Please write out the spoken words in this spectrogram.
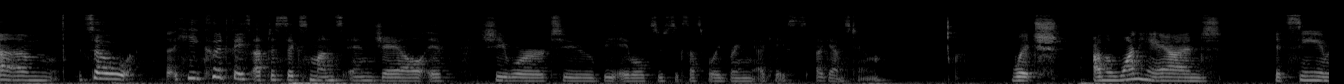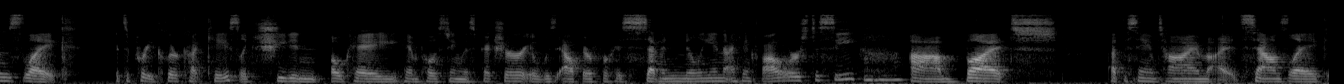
Um, so he could face up to six months in jail if she were to be able to successfully bring a case against him. Which, on the one hand, it seems like it's a pretty clear cut case. Like, she didn't okay him posting this picture. It was out there for his 7 million, I think, followers to see. Um, but at the same time, it sounds like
